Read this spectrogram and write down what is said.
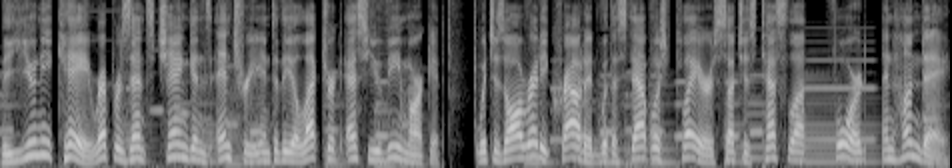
The Uni K represents Changan's entry into the electric SUV market, which is already crowded with established players such as Tesla, Ford, and Hyundai.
